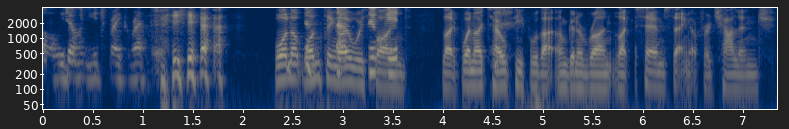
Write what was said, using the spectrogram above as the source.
oh we don't want you to break a record yeah one one thing i always find like when i tell people that i'm going to run like say i'm setting up for a challenge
